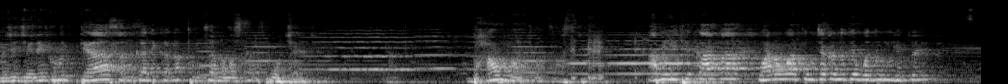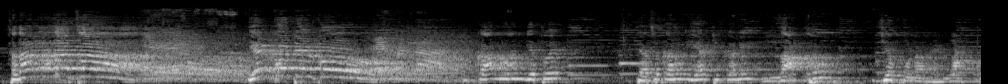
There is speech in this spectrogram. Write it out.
म्हणजे जेणेकरून त्या संकाधिकांना तुमचा नमस्कार पोहोचायचा. भाव महत्त्वाचा असतो. आम्ही इथे का का वारंवार तुमच्याकडनं ते बदलून घेतोय? सदानंदाचा! एक हो! का म्हणून घेतोय? त्याचं कारण या ठिकाणी लाखो जप होणार आहे लाखो.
